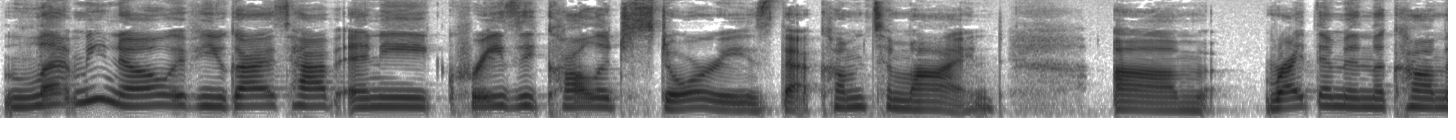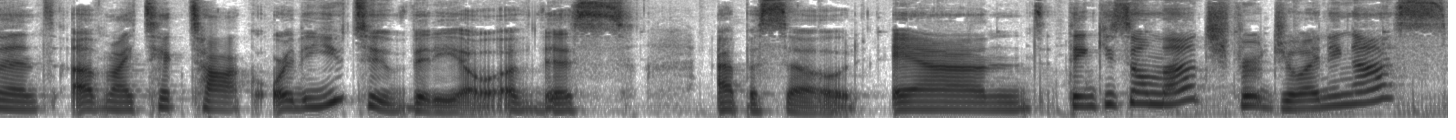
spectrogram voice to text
Let me know if you guys have any crazy college stories that come to mind. Um write them in the comments of my tiktok or the youtube video of this episode. And thank you so much for joining us.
